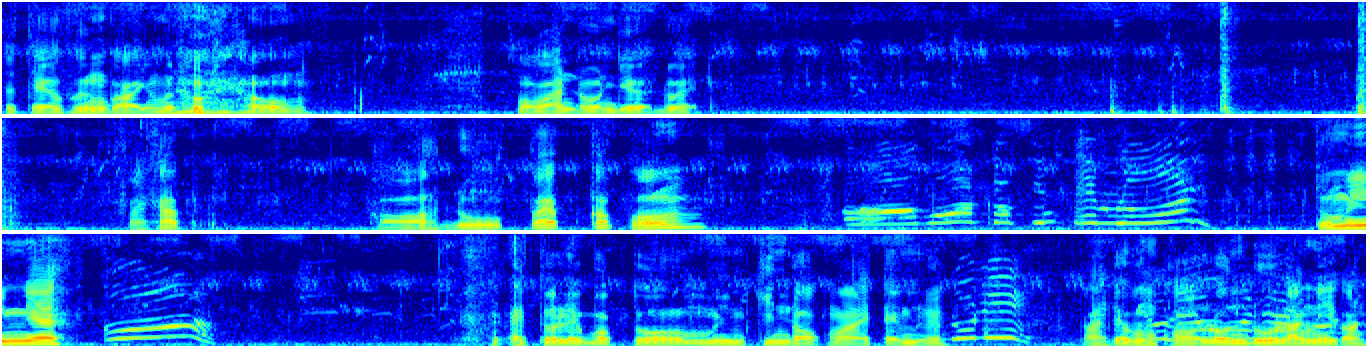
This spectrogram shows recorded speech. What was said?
จะเจอพึ่งเปล่ายังไม่รู้เลยครับผมเมื่อวานโดนเยอะด้วย ไปครับ ขอดูแป๊บครับผม อ๋อบอสก็กินเต็มเลย ตัวมิมไงไอตัวเล็กบอกตัวมิมกินดอกไม้เต็มเลยไปเดี๋ยวผมขอลนดูรังนี้ก่อน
